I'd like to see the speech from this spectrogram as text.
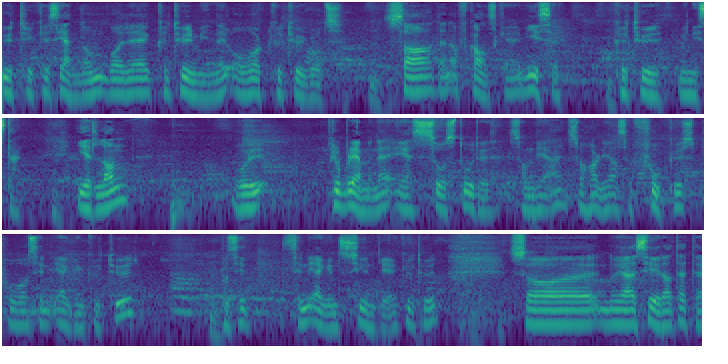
uttrykkes gjennom våre kulturminner og vårt kulturgods, sa den afghanske visekulturministeren. I et land hvor problemene er så store som de er, så har de altså fokus på sin egen kultur, på sin, sin egen synlige kultur. Så når jeg sier at dette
